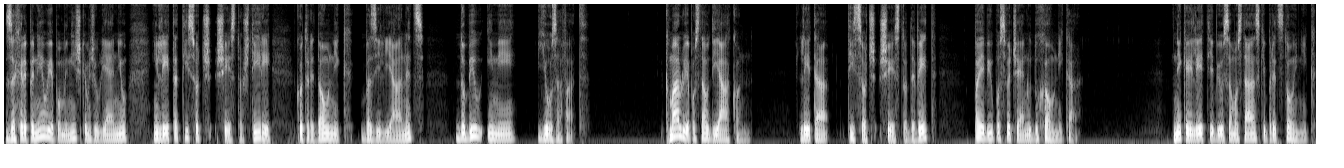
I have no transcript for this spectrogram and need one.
Zahrepenel je po meniškem življenju in leta 1604, kot redovnik bazilijanec, dobil ime Jozafat. Kmalu je postal diakon, leta 1609 pa je bil posvečen v duhovnika. Nekaj let je bil samostanski predstojnik,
